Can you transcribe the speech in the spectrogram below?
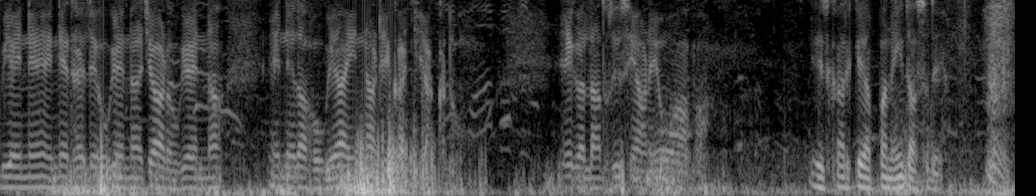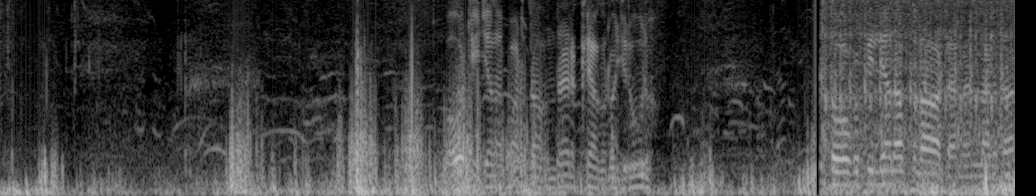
ਵੀ ਇੰਨੇ ਇੰਨੇ ਥੈਲੇ ਹੋ ਗਏ, ਇੰਨਾ ਝਾੜ ਹੋ ਗਿਆ, ਇੰਨਾ, ਇੰਨੇ ਦਾ ਹੋ ਗਿਆ, ਇੰਨਾ ਠੇਕਾ ਚੱਕ ਦੋ। ਇਹ ਗੱਲਾਂ ਤੁਸੀਂ ਸਿਆਣੇ ਹੋ ਆਪ। ਇਸ ਕਰਕੇ ਆਪਾਂ ਨਹੀਂ ਦੱਸਦੇ। ਬਹੁਤ ਚੀਜ਼ਾਂ ਦਾ ਪੜਦਾ ਹੁੰਦਾ, ਰੱਖਿਆ ਕਰੋ ਜ਼ਰੂਰ। ਦੋ ਕੁ ਕਿੱਲਿਆਂ ਦਾ ਪਲਾਟ ਹੈ, ਮੈਨੂੰ ਲੱਗਦਾ।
